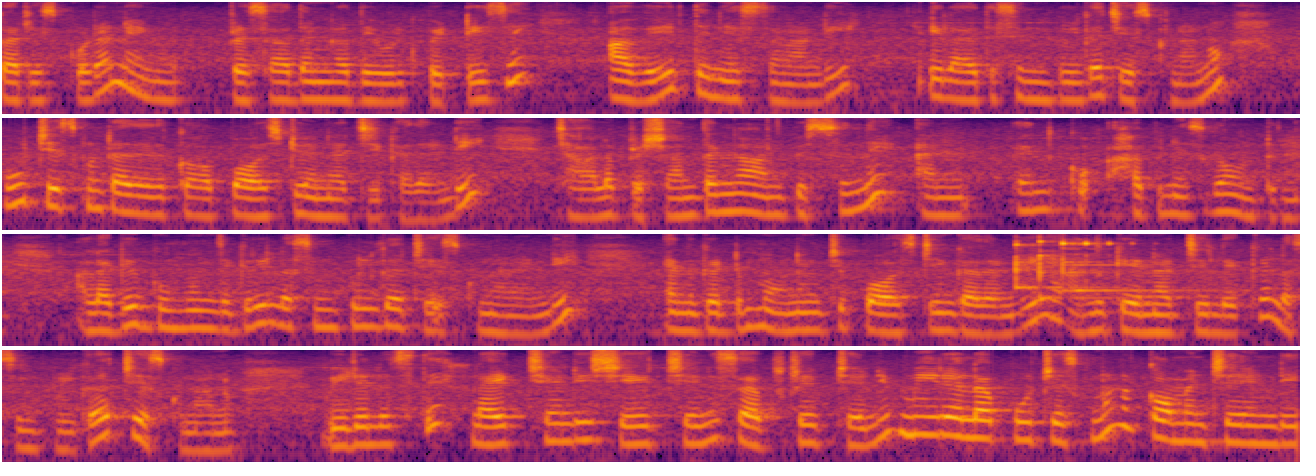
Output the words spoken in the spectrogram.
కర్రీస్ కూడా నేను ప్రసాదంగా దేవుడికి పెట్టేసి అవే తినేస్తానండి. ఇలా అయితే సింపుల్గా చేసుకున్నాను. పూజ చేసుకుంటే అది ఒక పాజిటివ్ ఎనర్జీ కదండి. చాలా ప్రశాంతంగా అనిపిస్తుంది. అండ్ అండ్ హ్యాపీనెస్గా ఉంటుంది. అలాగే గుమ్మం దగ్గర ఇలా సింపుల్గా చేసుకున్నానండి. ఎందుకంటే మార్నింగ్ నుంచి పాజిటివ్ కదండి. అందుకే ఎనర్జీ లేక ఇలా సింపుల్గా చేసుకున్నాను. వీడియోలు వస్తే లైక్ చేయండి షేర్ చేయండి సబ్స్క్రైబ్ చేయండి. మీరు ఎలా పూజ చేసుకున్నా నాకు కామెంట్ చేయండి.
